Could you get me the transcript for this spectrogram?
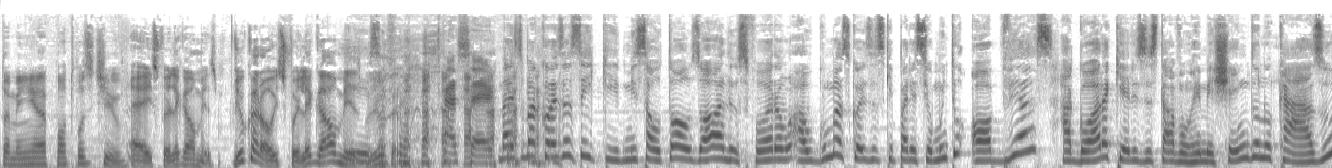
também é ponto positivo. É, isso foi legal mesmo. Viu, Carol? Isso foi legal mesmo, Isso. viu, Carol? Tá certo. Mas uma coisa assim que me saltou aos olhos foram algumas coisas que pareciam muito óbvias, agora que eles estavam remexendo no caso,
